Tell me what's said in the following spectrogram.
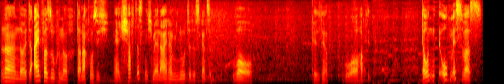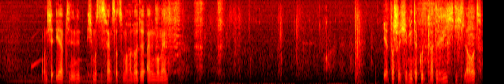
Nein, Leute, ein Versuch noch. Danach muss ich... Ja, ich schaffe das nicht mehr in einer Minute, das Ganze... Wow. Okay. Wow, habt ihr... Da unten, oben ist was. Und ich, ihr habt... Ich muss das Fenster zu machen, Leute. Einen Moment. Ihr habt wahrscheinlich im Hintergrund gerade richtig laut.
